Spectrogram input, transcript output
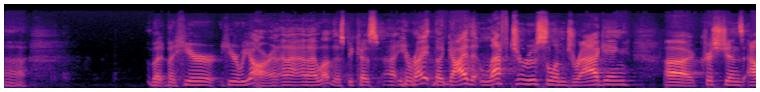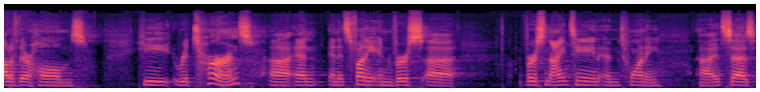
Uh, but, but here, here we are. And, and, I, and I love this because uh, you're right, the guy that left Jerusalem dragging uh, Christians out of their homes, he returns, uh, and, and it's funny in verse, uh, verse 19 and 20, uh, it says,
